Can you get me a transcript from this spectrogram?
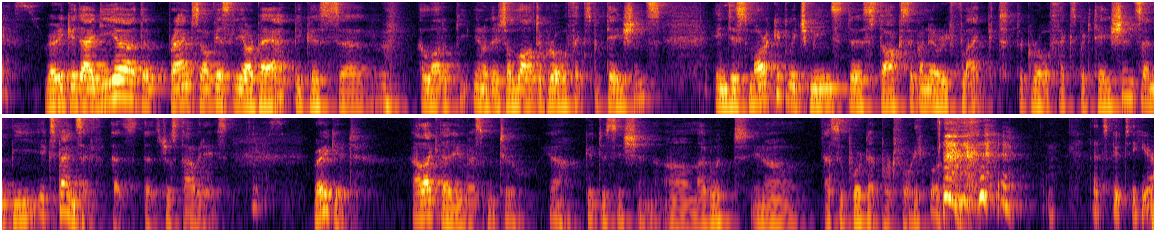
Yes. Very good idea. The ranks obviously are bad because uh, a lot of you know there's a lot of growth expectations in this market, which means the stocks are going to reflect the growth expectations and be expensive. That's that's just how it is. Yes. Very good. I like that investment too. Yeah, good decision. Um, I would you know I support that portfolio. That's good to hear.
